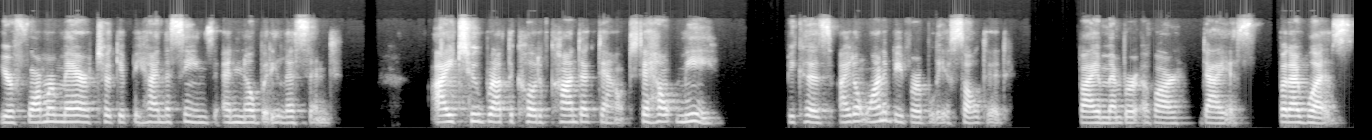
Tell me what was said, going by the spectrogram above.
your former mayor took it behind the scenes and nobody listened. I too brought the code of conduct down to help me because I don't want to be verbally assaulted by a member of our dais, but I was.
